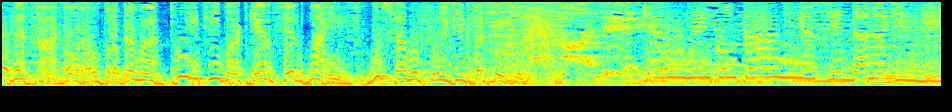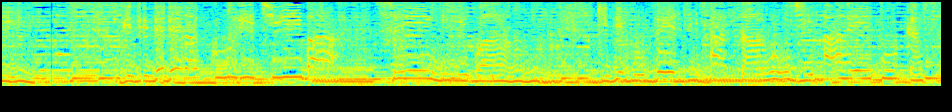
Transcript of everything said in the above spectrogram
Começa agora o programa Curitiba Quer Ser Mais. Gustavo Frutti, prefeito. É Quero reencontrar minha cidade. Viver a Curitiba sem igual. Que viva o verde, a saúde, a educação.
